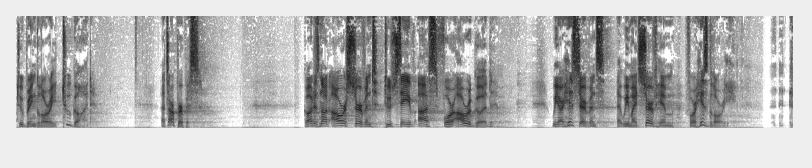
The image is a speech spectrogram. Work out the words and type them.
to bring glory to God. That's our purpose. God is not our servant to save us for our good. We are His servants that we might serve Him for His glory.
